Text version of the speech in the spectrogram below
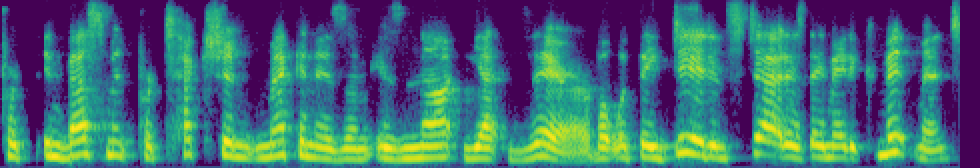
pro- investment protection mechanism is not yet there. But what they did instead is they made a commitment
